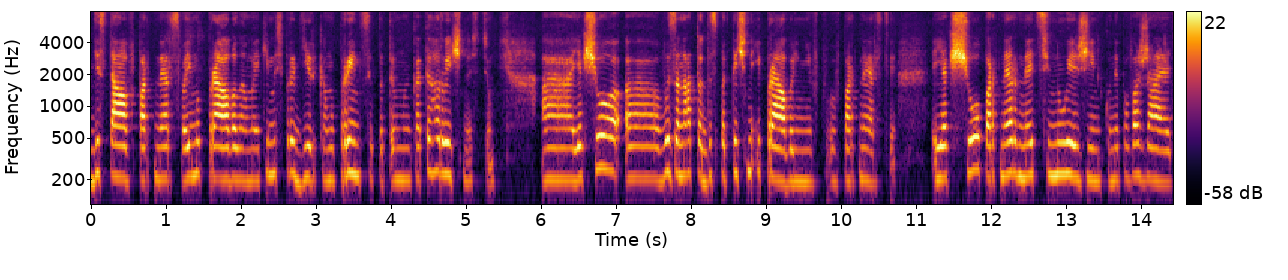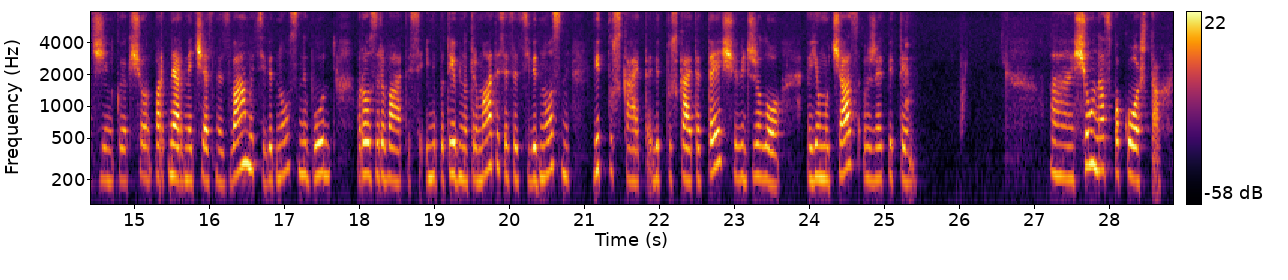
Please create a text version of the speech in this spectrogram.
дістав партнер своїми правилами, якимись придірками, принципами, категоричністю. Якщо е, ви занадто деспотичні і правильні в партнерстві, Якщо партнер не цінує жінку, не поважає жінку, якщо партнер не чесний з вами, ці відносини будуть розриватися. І не потрібно триматися за ці відносини. Відпускайте, відпускайте те, що віджило. Йому час вже піти. Що у нас по коштах?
